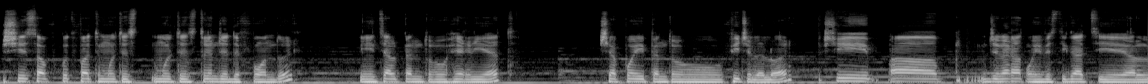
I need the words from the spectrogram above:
Și s-au făcut foarte multe, multe strângeri de fonduri inițial pentru Harriet și apoi pentru fiicele lor. Și a generat o investigație al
